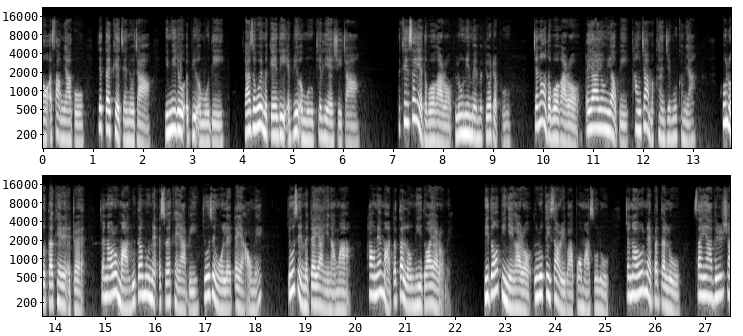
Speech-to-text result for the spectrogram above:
သောအဆောက်များကိုပြစ်တက်ခဲ့ခြင်းတို့ကြောင့်မိမိတို့အပြုအမူသည်ရာဇဝတ်မကင်းသည့်အပြုအမူဖြစ်လျက်ရှိကြောင်းသခင်ဆက်ရဲ့သဘောကတော့ဘလို့နေမယ်မပြောတတ်ဘူးကျွန်တော်သဘောကတော့တရားရုံးရောက်ပြီးထောင်ကြမခံခြင်းဘူးခမညာခုလိုတတ်ခဲ့တဲ့အတွက်ကျွန်တော်တို့မှာလူတက်မှုနဲ့အစွဲခံရပြီးကျိုးစင်ကိုလည်းတက်ရအောင်မယ်ကျိုးစင်မတက်ရရင်တော့မှထောင်ထဲမှာတသက်လုံးနေသွားရတော့မယ်ဒီတော့ပြည်နယ်ကတော့သူတို့ကိစ္စတွေပါပေါ်မှာဆိုလို့ ကျွန်တော်တို့နဲ့ပတ်သက်လို့ဆိုင်ရာဗြိတိရှ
